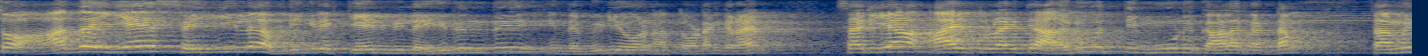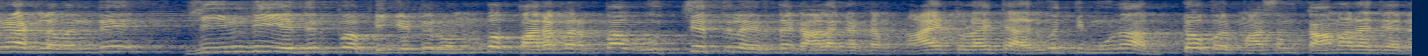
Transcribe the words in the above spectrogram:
ஸோ அதை ஏன் செய்யல அப்படிங்கிற கேள்வியில இருந்து இந்த வீடியோவை நான் தொடங்குறேன். சரியா? ஆயிரத்தி தொள்ளாயிரத்தி அறுபத்தி மூணு காலகட்டம் தமிழ்நாட்டில் வந்து ஹிந்தி எதிர்ப்பு அப்படிங்கிறது ரொம்ப பரபரப்பாக உச்சத்தில் இருந்த காலகட்டம். ஆயிரத்தி தொள்ளாயிரத்தி அறுபத்தி மூணு அக்டோபர் மாதம் காமராஜர்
